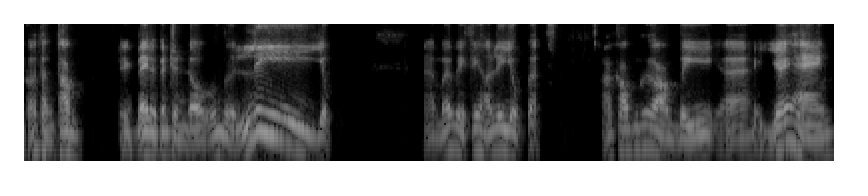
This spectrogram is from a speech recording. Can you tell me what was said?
có thần thông. Thì đây là cái trình độ của người ly dục. À, bởi vì khi họ ly dục á, họ không còn bị uh, giới hạn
